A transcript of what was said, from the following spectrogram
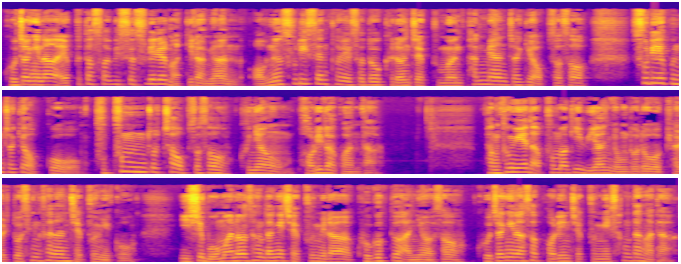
고장이나 애프터 서비스 수리를 맡기려면 어느 수리센터에서도 그런 제품은 판매한 적이 없어서 수리해 본 적이 없고 부품조차 없어서 그냥 버리라고 한다. 방통위에 납품하기 위한 용도로 별도 생산한 제품이고 25만원 상당의 제품이라 고급도 아니어서 고장이 나서 버린 제품이 상당하다.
